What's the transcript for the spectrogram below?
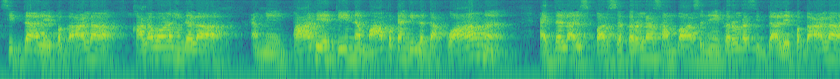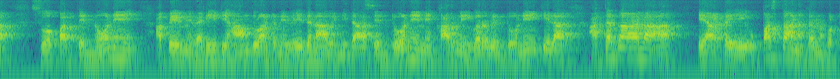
සිද්ධාලේප ගාලා කලවා හිඳලා මේ පාදයේ තියෙන මාපට ඇඟිල්ල දක්වාම ඇදලා ස්පර්ශ කරලා සංభాසනය කරලා සිද්ධාලේප ගාලා සුවපත් වෙන්න ඕනේ අපේ මේ වැඩිහිටි හාමුදුරන්ට මේ වේදනාවෙන් නිදහස් වෙන්න ඕනේ මේ කරුණ ඉවර වෙන්න ඕනේ කියලා අතගාලා එයාට ඒ උපස්ථාන කරනකොට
